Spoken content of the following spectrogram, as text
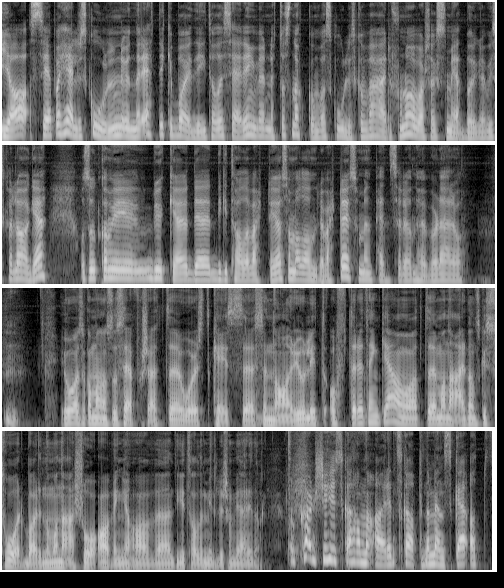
Ja, se på hele skolen under ett, ikke bare digitalisering. Vi er nødt til å snakke om hva skole skal være for noe, hva slags medborgere vi skal lage. Og så kan vi bruke det digitale verktøyet som alle andre verktøy, som en pensel og en høvel der òg. Mm. Jo, og så kan man også se for seg et eh, worst case-scenario litt oftere, tenker jeg. Og at eh, man er ganske sårbar når man er så avhengig av eh, digitale midler som vi er i dag. Og kanskje huske Hanne Arendt, skapende menneske, at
